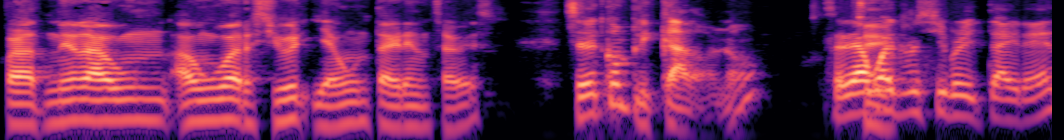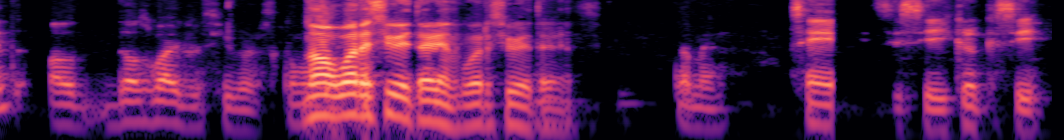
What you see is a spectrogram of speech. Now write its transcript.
para tener a un, a un wide receiver y a un tight end, ¿sabes? Se ve complicado, ¿no? ¿Sería wide receiver y tight end o dos wide receivers? No, wide receiver y tight end, wide receiver y tight end. También. Sí, sí, sí, creo que sí.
